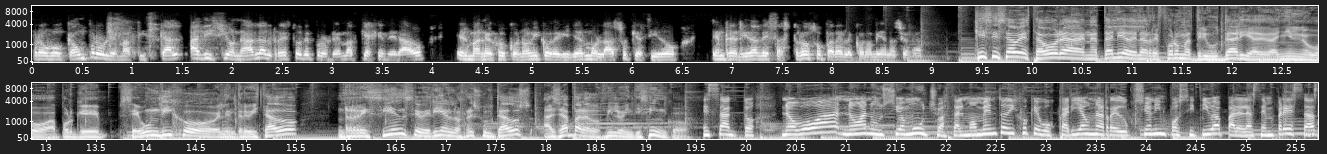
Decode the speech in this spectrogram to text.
provoca un problema fiscal adicional al resto de problemas que ha generado el manejo económico de Guillermo Lazo, que ha sido en realidad desastroso para la economía nacional. ¿Qué se sabe hasta ahora, Natalia, de la reforma tributaria de Daniel Novoa? Porque, según dijo el entrevistado, recién se verían los resultados allá para 2025. Exacto. Novoa no anunció mucho. Hasta el momento dijo que buscaría una reducción impositiva para las empresas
